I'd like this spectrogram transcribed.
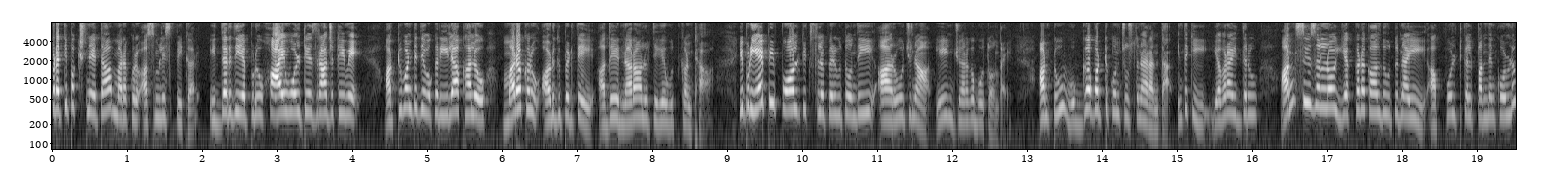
ప్రతిపక్ష నేత మరొకరు అసెంబ్లీ స్పీకర్. ఇద్దరిది ఎప్పుడు హై వోల్టేజ్ రాజకీయమే. అటువంటిది ఒకరి ఇలాకాలో మరొకరు అడుగు పెడితే అదే నరాలు తెగే ఉత్కంఠ. ఇప్పుడు ఏపీ పాలిటిక్స్లో పెరుగుతోంది ఆ రోజున ఏం జరగబోతోంది? అంటూ ఉగ్గబట్టుకొని చూస్తున్నారంతా. ఇంతకీ ఎవరా ఇద్దరు? అన్ సీజన్లో ఎక్కడ కాల్దూతున్నాయి ఆ పొలిటికల్ పందెం కోళ్ళు?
